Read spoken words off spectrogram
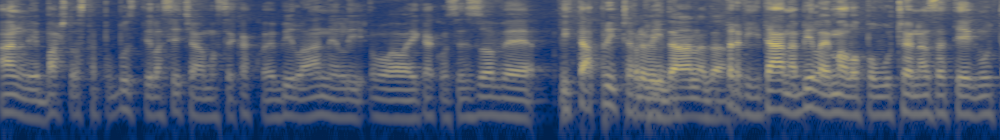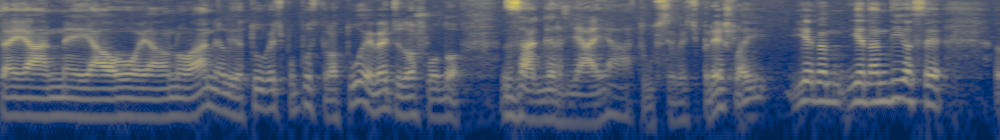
Aneli je baš dosta popustila, sjećamo se kako je bila Aneli, ovaj, kako se zove, i ta priča... Prvih pri- dana, da. Prvih dana bila je malo povučena, zategnuta, ja ne, ja ovo, ja ono, Aneli je tu već popustila. Tu je već došlo do zagrljaja, tu se već prešla i jedan, jedan dio se e,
